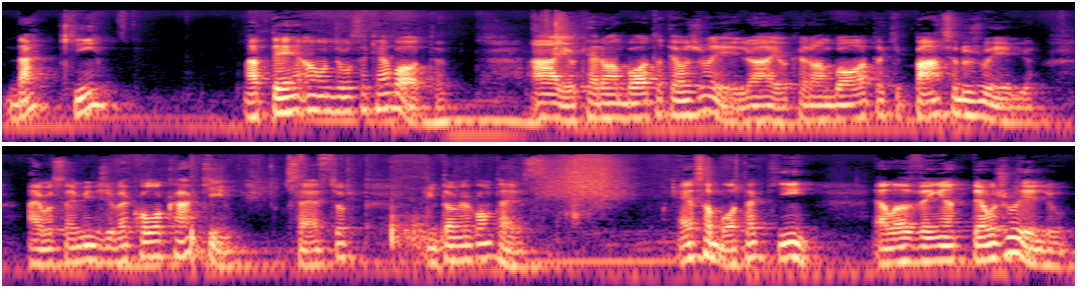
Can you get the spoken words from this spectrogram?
daqui até onde você quer a bota. Ah, eu quero uma bota até o joelho. Ah, eu quero uma bota que passe do joelho. Aí você vai medir, vai colocar aqui, certo? Então o que acontece? Essa bota aqui, ela vem até o joelho.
